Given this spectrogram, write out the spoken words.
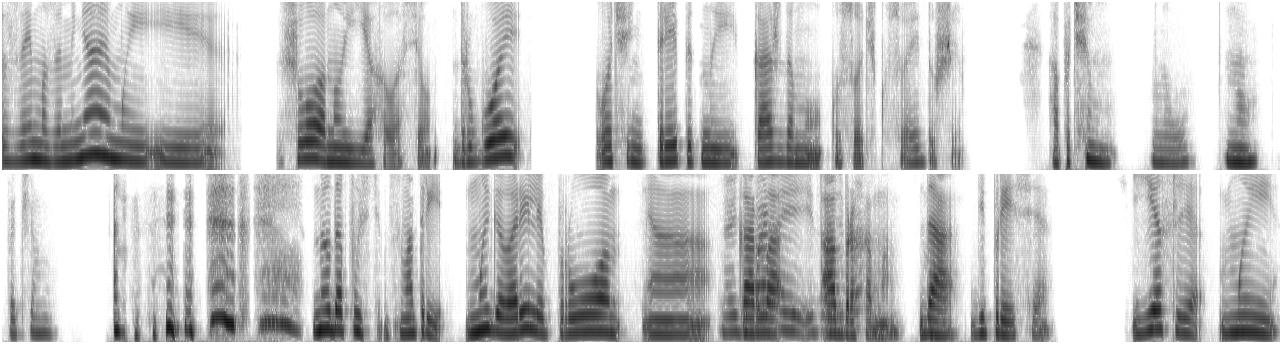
взаимозаменяемый и шло оно и ехало все. Другой очень трепетный каждому кусочку своей души. А почему? Ну, ну, почему? Ну, допустим, смотри, мы говорили про э, Карла Абрахама. Да, депрессия. Если мы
